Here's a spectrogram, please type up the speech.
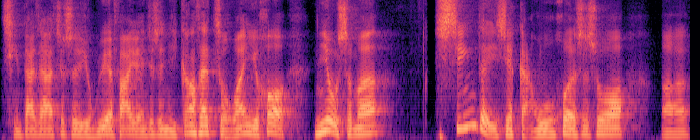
请大家就是踊跃发言，就是你刚才走完以后，你有什么新的一些感悟，或者是说呃，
